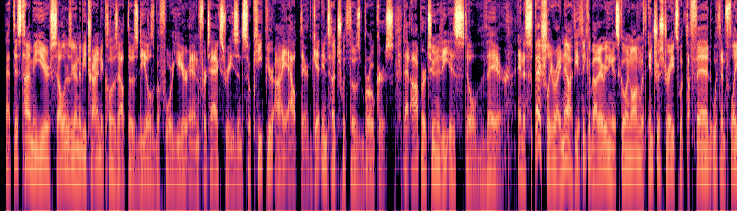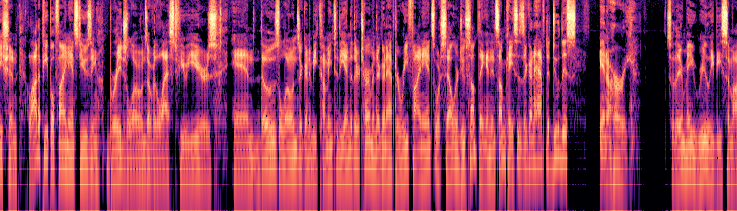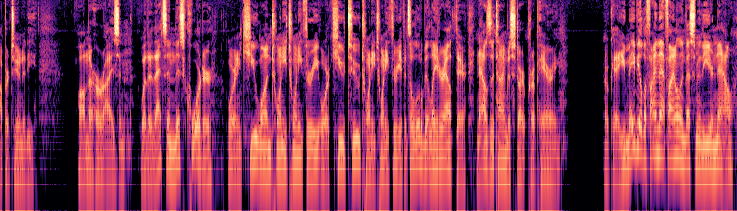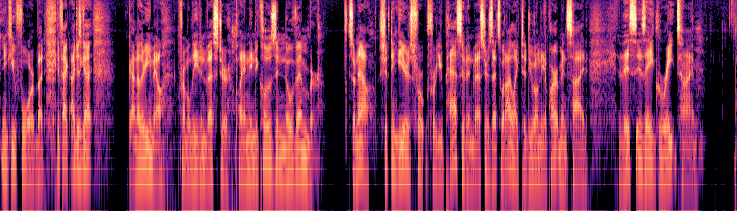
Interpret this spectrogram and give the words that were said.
at this time of year, sellers are going to be trying to close out those deals before year end for tax reasons. So keep your eye out there. Get in touch with those brokers. That opportunity is still there. And especially right now, if you think about everything that's going on with interest rates, with the Fed, with inflation, a lot of people financed using bridge loans over the last few years. And those loans are going to be coming to the end of their term and they're going to have to refinance or sell or do something. And in some cases, they're going to have to do this in a hurry. So there may really be some opportunity on the horizon, whether that's in this quarter or in Q1 2023 or Q2 2023. If it's a little bit later out there, now's the time to start preparing. Okay, you may be able to find that final investment of the year now in Q4, but in fact, I just got got another email from a lead investor planning to close in November. So now, shifting gears for, for you passive investors, that's what I like to do on the apartment side this is a great time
